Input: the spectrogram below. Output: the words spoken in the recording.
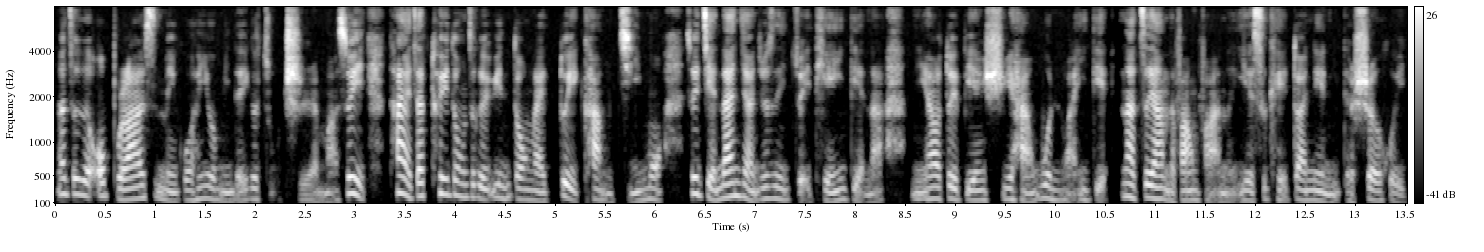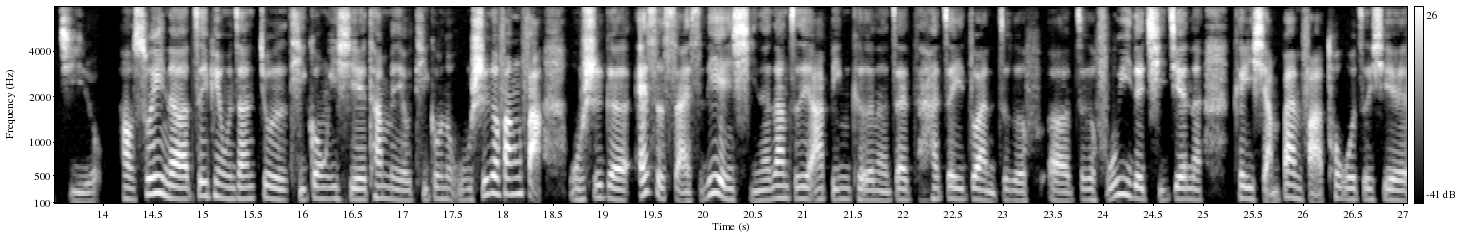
那这个 Oprah 是美国很有名的一个主持人嘛，所以他也在推动这个运动来对抗寂寞。所以简单讲就是你嘴甜一点啦，你要对别人嘘寒问暖一点，那这样的方法呢，也是可以锻炼你的社会肌肉。好，所以呢，这篇文章就提供一些他们有提供的五十个方法，五十个 exercise 练习呢，让这些阿宾科呢，在他这一段这个呃这个服役的期间呢，可以想办法透过这些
